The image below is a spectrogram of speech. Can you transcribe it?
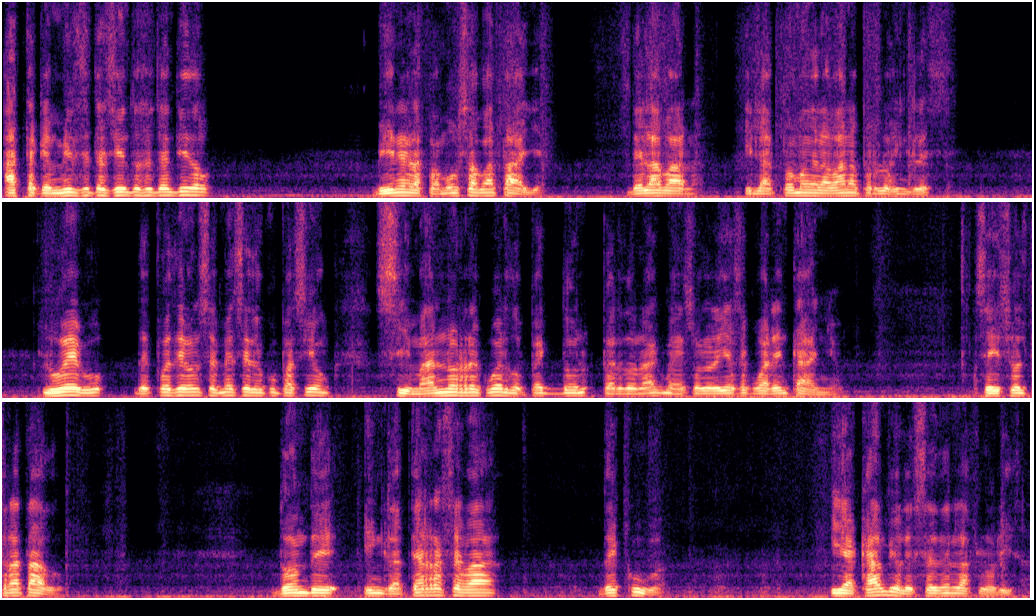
hasta que en 1772 viene la famosa batalla de La Habana y la toma de La Habana por los ingleses. Luego, después de 11 meses de ocupación, si mal no recuerdo, perdonadme, eso lo leí hace 40 años, se hizo el tratado donde Inglaterra se va de Cuba y a cambio le ceden la Florida.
